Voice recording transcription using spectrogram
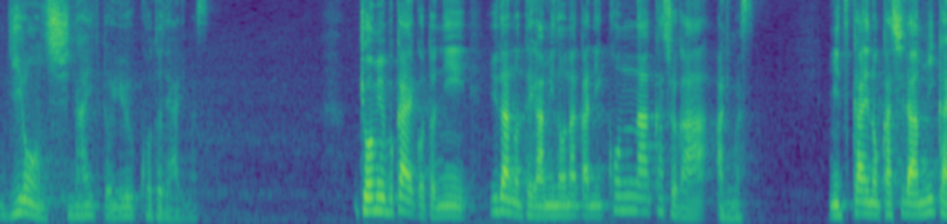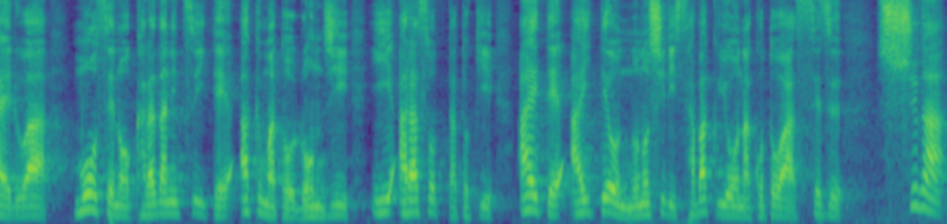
議論しないということであります。興味深いことにユダの手紙の中にこんな箇所があります。見つかいの頭ミカエルはモーセの体について悪魔と論じ言い争った時あえて相手を罵り裁くようなことはせず主が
